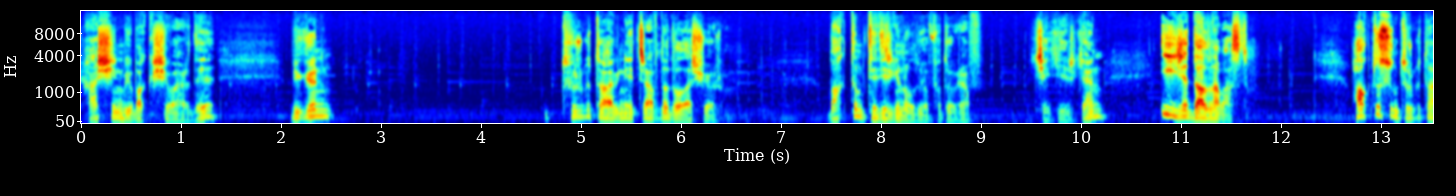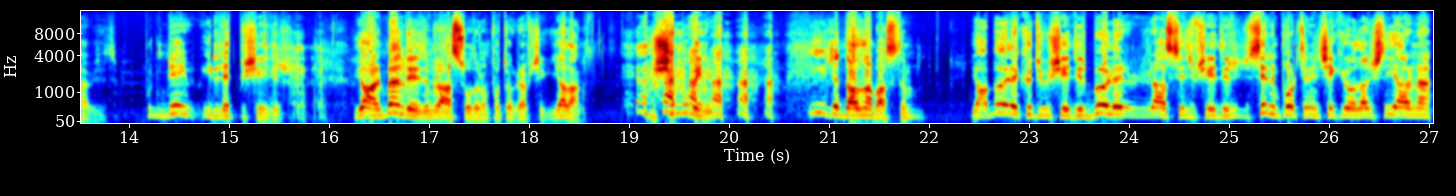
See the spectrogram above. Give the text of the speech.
haşin bir bakışı vardı. Bir gün Turgut abinin etrafında dolaşıyorum. Baktım tedirgin oluyor fotoğraf çekilirken. İyice dalına bastım. Haklısın Turgut abi dedim. Bu ne illet bir şeydir. Yani ben de dedim rahatsız olurum fotoğraf çek. Yalan. İşim bu benim. İyice dalına bastım. Ya böyle kötü bir şeydir, böyle rahatsız edici bir şeydir. Senin portreni çekiyorlar işte yarına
